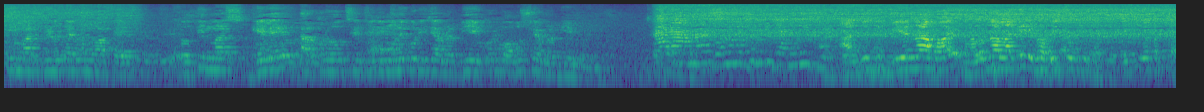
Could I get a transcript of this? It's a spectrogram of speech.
তিন মাস যেহেতু এখনও আছে। তো তিন মাস গেলে তারপরে হচ্ছে যদি মনে করি যে আমরা বিয়ে করব অবশ্যই আমরা বিয়ে করি। আর আমার গণমাধ্যমকে জানিয়ে আর যদি বিয়ে না হয় ভালো না লাগে এভাবেই চলতে থাকে। ব্যাপারটা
